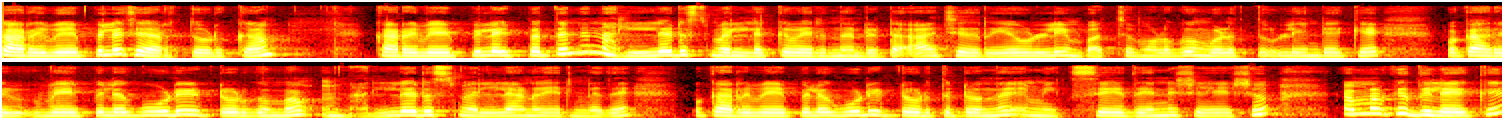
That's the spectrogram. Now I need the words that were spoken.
കറിവേപ്പില ചേർത്ത് കൊടുക്കാം. കറിവേപ്പില ഇപ്പം തന്നെ നല്ലൊരു സ്മെല്ലൊക്കെ വരുന്നുണ്ട് കേട്ടോ ആ ചെറിയ ഉള്ളിയും പച്ചമുളകും വെളുത്തുള്ളിന്റെ ഒക്കെ ഇപ്പോൾ കറിവേപ്പില കൂടി ഇട്ട് കൊടുക്കുമ്പം നല്ലൊരു സ്മെല്ലാണ് വരുന്നത്. അപ്പോൾ കറിവേപ്പില കൂടി ഇട്ട് കൊടുത്തിട്ടൊന്ന് മിക്സ് ചെയ്തതിന് ശേഷം നമ്മൾക്ക് ഇതിലേക്ക്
